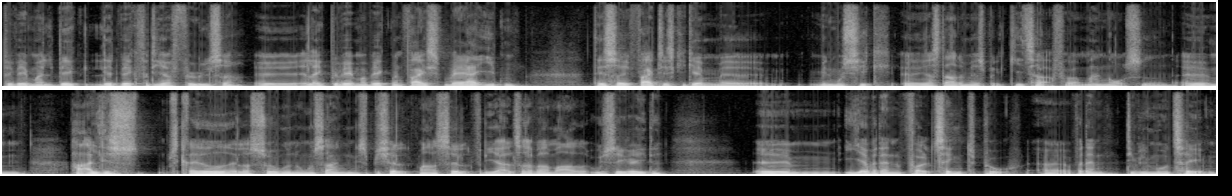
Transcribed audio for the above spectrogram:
bevæge mig lidt væk, lidt væk fra de her følelser, øh, eller ikke bevæge mig væk, men faktisk være i dem, det er så faktisk igennem øh, min musik. Øh, jeg startede med at spille guitar for mange år siden. Øh, har aldrig skrevet eller sunget nogen sange specielt meget selv, fordi jeg altid har været meget usikker i det. Øh, I at hvordan folk tænkte på, øh, hvordan de ville modtage dem.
